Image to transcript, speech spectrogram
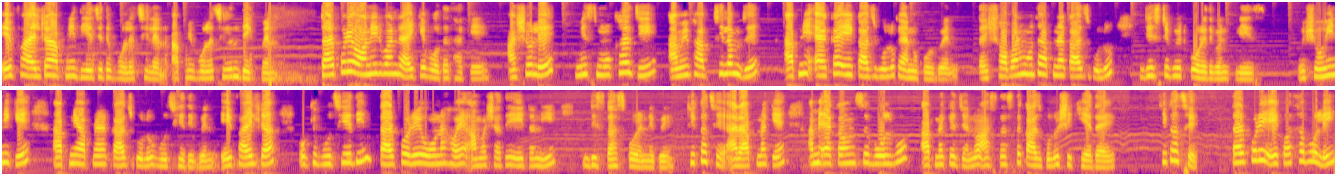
এই ফাইলটা আপনি দিয়ে যেতে বলেছিলেন। আপনি বলেছিলেন দেখবেন। তারপরে অনির্বাণ রায়কে বলতে থাকে, আসলে মিস মুখার্জি, আমি ভাবছিলাম যে আপনি একা এই কাজগুলো কেন করবেন? তাই সবার মধ্যে আপনার কাজগুলো ডিস্ট্রিবিউট করে দেবেন প্লিজ সোহিনীকে আপনি আপনার কাজগুলো বুঝিয়ে দিবেন। এই ফাইলটা ওকে বুঝিয়ে দিন, তারপরে ও না হয় আমার সাথে এটা নিয়ে ডিসকাস করে নেবে, ঠিক আছে? আর আপনাকে আমি অ্যাকাউন্টসে বলব, আপনাকে যেন আস্তে আস্তে কাজগুলো শিখিয়ে দেয়, ঠিক আছে? তারপরে এ কথা বলেই,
